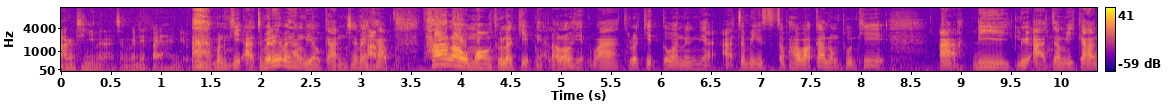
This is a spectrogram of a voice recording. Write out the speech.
บางทีมันอาจจะไม่ได้ไปทางเดียวกันอ่าบางทีอาจจะไม่ได้ไปทางเดียวกันใช่ไหมครับครับถ้าเรามองธุรกิจเนี่ยแล้วเราเห็นว่าธุรกิจตัวหนึ่งเนี่ยอาจจะมีสภาวะการลงทุนที่อ่าดี หรืออาจจะมีการ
